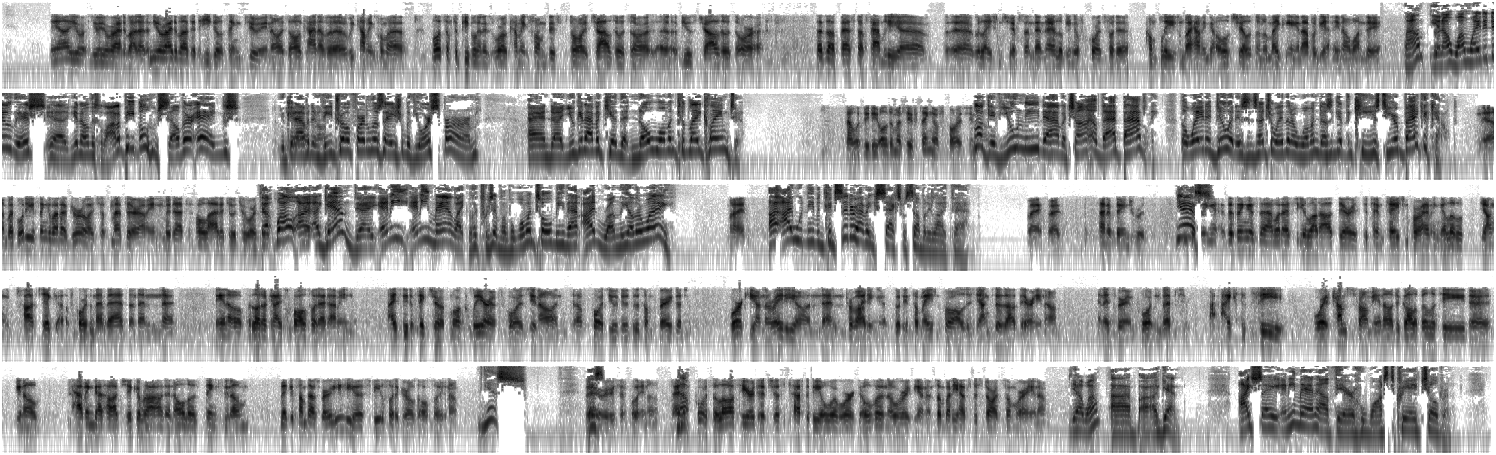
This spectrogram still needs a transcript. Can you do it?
Yeah, you're, you're right about that. And you're right about that ego thing, too. You know, it's all kind of a, we coming from a, most of the people in this world coming from destroyed childhoods or uh, abused childhoods or that's our best of family uh, uh, relationships, and then they're looking, of course, for the completion by having the old children or making it up again, you know, one day. Well, you know, one way to do this, uh, you know, there's a lot of people who sell their eggs. You can yeah, have an in vitro fertilization with your sperm, and uh, you can have a kid that no woman could lay claim to. That would be the ultimative thing, of course. Look, know? if you need to have a child that badly, the way to do it is in such a way that a woman doesn't get the keys to your bank account. Yeah, but what do you think about that girl I just met there? I mean, with that whole attitude towards it. Well, I, again, uh, any any man, like, like, for example, if a woman told me that, I'd run the other way. Right. I, I wouldn't even consider having sex with somebody like that. Right, right. kind of dangerous. Yes. The thing, the thing is that what I see a lot out there is the temptation for having a little young hot chick, of course, in their bed, and then uh, you know a lot of guys fall for that. I mean, I see the picture more clear, of course, you know, and of course you do do some very good work here on the radio and, and providing good information for all these youngsters out there, you know, and it's very important. But I can see where it comes from, you know, the gullibility, the you know having that hot chick around, and all those things, you know, make it sometimes very easy to feel for the girls also, you know. Yes. Very, Yes. very simple, you know. And No. of course, the laws here that just have to be overworked over and over again, and somebody has to start somewhere, you know. Yeah, well, uh, uh, again, I say any man out there who wants to create children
